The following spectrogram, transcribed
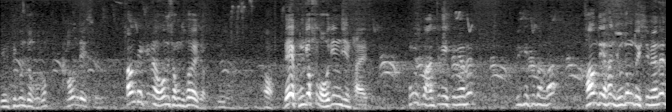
이건 기본적으로 가운데 있어요 가운데 있으면 어느 정도 서야죠. 어, 내 공격수가 어디 있는지는 봐야지. 공격수가 안쪽에 있으면은 이렇게 쓰던가 가운데 한 요 정도 있으면은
